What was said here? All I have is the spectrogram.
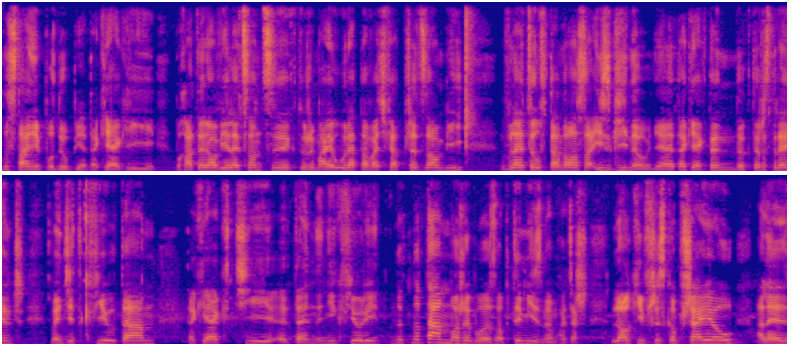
dostanie po dupie. Tak jak i bohaterowie lecący, którzy mają uratować świat przed zombie, wlecą w Thanosa i zginą, nie? Tak jak ten Doctor Strange będzie tkwił tam, tak jak ci, ten Nick Fury, no, no tam może było z optymizmem, chociaż Loki wszystko przejął, ale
